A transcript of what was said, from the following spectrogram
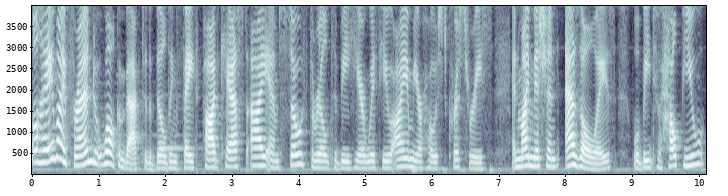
Well, hey, my friend, welcome back to the Building Faith podcast. I am so thrilled to be here with you. I am your host, Kris Reece, and my mission, as always, will be to help you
